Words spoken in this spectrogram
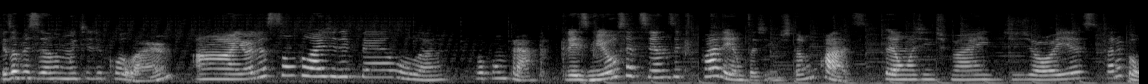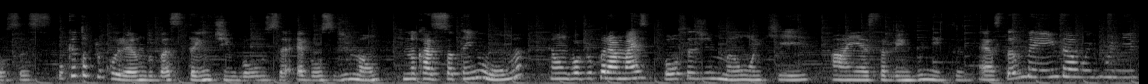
Eu tô precisando muito de colar. Ai, olha só um colar de libélula vou comprar. 3.740, gente, estamos quase. Então a gente vai de joias para bolsas. O que eu tô procurando bastante em bolsa é bolsa de mão, que no caso só tenho uma, então eu vou procurar mais bolsas de mão aqui. Ai, essa tá bem bonita. Essa também tá muito bonita.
